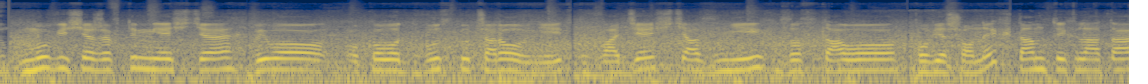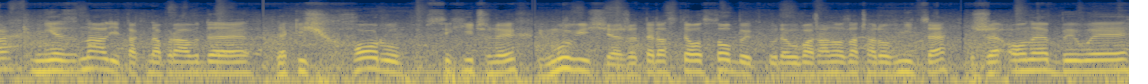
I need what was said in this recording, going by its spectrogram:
And Mówi się, że w tym mieście było około 200 czarownic. 20 z nich zostało powieszonych. W tamtych latach nie znali tak naprawdę jakichś chorób psychicznych. Mówi się, że teraz te osoby, które uważano za czarownice, że one były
